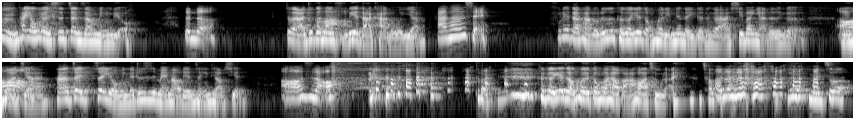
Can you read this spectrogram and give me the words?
嗯，他永远是政商名流，真的。对啊，就跟那个弗列达卡罗一样啊。他是谁？弗列达卡罗就是可可夜总会里面的一个那个啊，西班牙的那个名画家。哦、他最最有名的就是眉毛连成一条线。哦，是哦。对，可可夜总会的动画还要把它画出来，超可爱。哦、没错，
